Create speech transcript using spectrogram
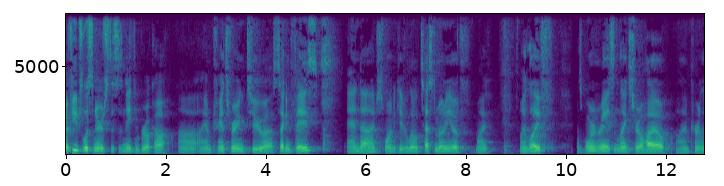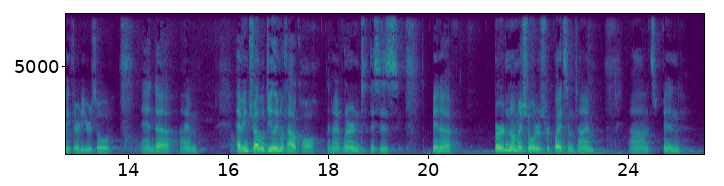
Refuge listeners. This is Nathan Brokaw. Uh, I am transferring to uh, second phase, and uh, I just wanted to give a little testimony of my of my life. I was born and raised in Lancaster, Ohio. I'm currently 30 years old, and uh, I'm having trouble dealing with alcohol. And I've learned this has been a burden on my shoulders for quite some time. Uh, it's been,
